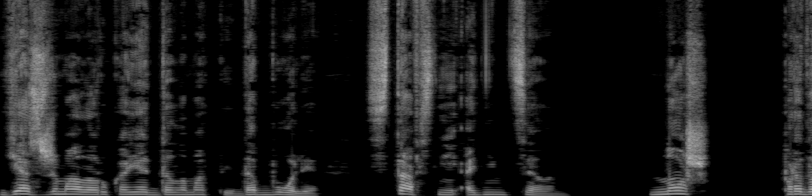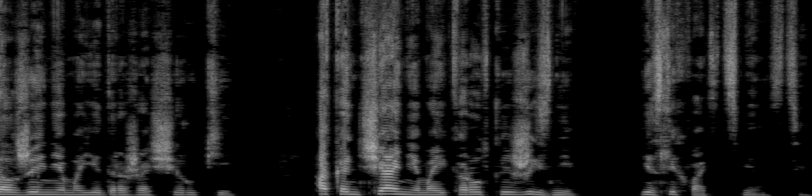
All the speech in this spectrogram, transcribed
Я сжимала рукоять до ломоты, до боли, став с ней одним целым. Нож — продолжение моей дрожащей руки, окончание моей короткой жизни, если хватит смелости.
